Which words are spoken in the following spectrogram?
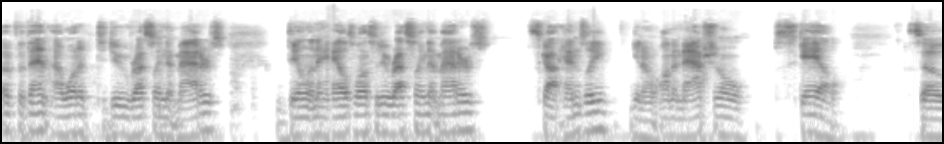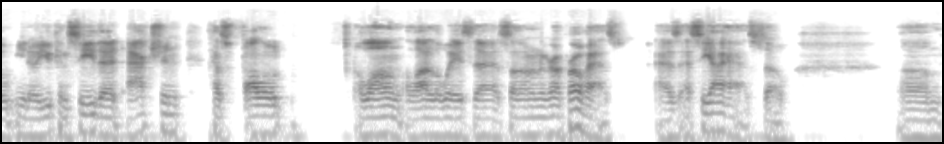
of event. I wanted to do wrestling that matters. Dylan Hales wants to do wrestling that matters. Scott Hensley, you know, on a national scale. So, you know, you can see that action has followed along a lot of the ways that Southern Underground Pro has, as SCI has. So, um,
